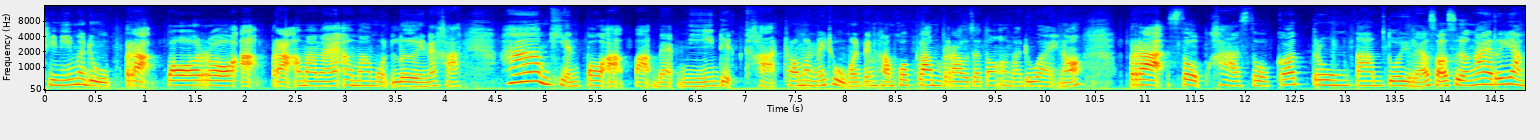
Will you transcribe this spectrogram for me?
ทีนี้มาดูประปอรออะประเอามาไหมเอามาหมดเลยนะคะ ห้ามเขียนปออะปะแบบนี้เด็ดขาด เพราะมันไม่ถูกมันเป็นคำควบกล้ำเราจะต้องเอามาด้วยเนาะประสบค่ะศพก็ตรงตามตัวอยู่แล้วสอเสือง่ายหรือยัง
